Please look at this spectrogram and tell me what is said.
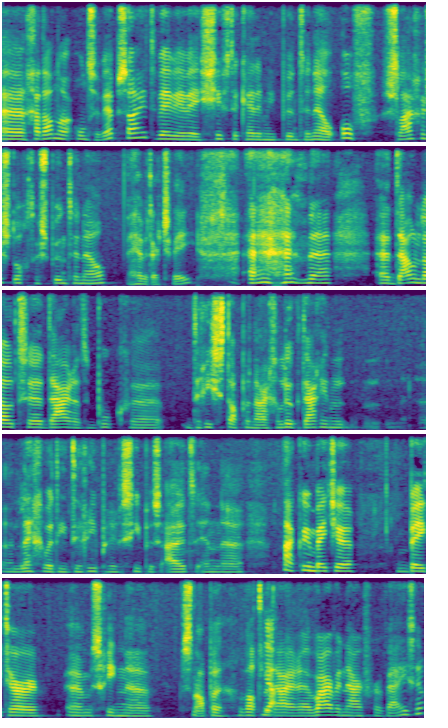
Uh, ga dan naar onze website www.shiftacademy.nl of slagersdochters.nl. We hebben er twee. en download daar het boek Drie Stappen naar Geluk. Daarin leggen we die drie principes uit. En nou, kun je een beetje beter misschien snappen wat we ja. daar, waar we naar verwijzen.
